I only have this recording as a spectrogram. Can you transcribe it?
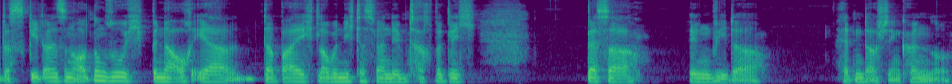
das geht alles in Ordnung so. Ich bin da auch eher dabei. Ich glaube nicht, dass wir an dem Tag wirklich besser irgendwie da hätten dastehen können. So.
